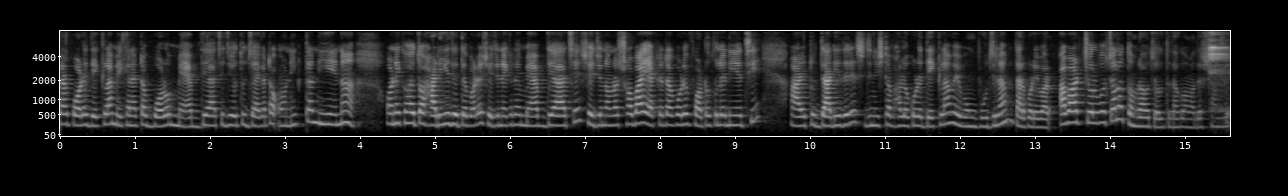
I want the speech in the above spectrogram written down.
আসার পরে দেখলাম এখানে একটা বড় ম্যাপ দেওয়া আছে যেহেতু জায়গাটা অনেকটা নিয়ে না অনেকে হয়তো হারিয়ে যেতে পারে সেই জন্য এখানে ম্যাপ দেওয়া আছে সেই জন্য আমরা সবাই একটা করে ফটো তুলে নিয়েছি আর একটু দাঁড়িয়ে দাঁড়িয়ে জিনিসটা ভালো করে দেখলাম এবং বুঝলাম তারপরে এবার আবার চলবো চলো তোমরাও চলতে থাকো আমাদের সঙ্গে।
